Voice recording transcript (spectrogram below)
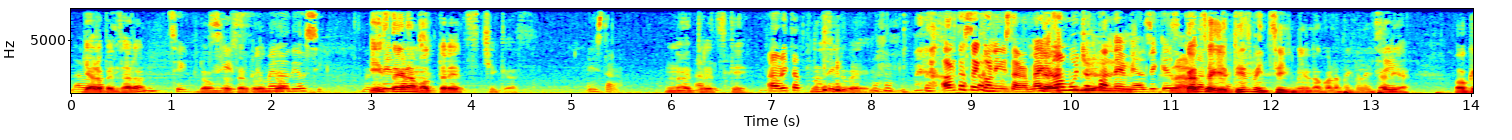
la ¿Ya lo verdad. pensaron? Sí. ¿Lo vamos Sí, a hacer pronto? Primero Dios, sí. ¿Instagram estamos- o Threads, chicas? Instagram. No, ¿Threads qué? Ahorita No sí. sirve. Ahorita estoy con Instagram. Me ayudó mucho en pandemia, así que... es- Claro. ¿Cuántos seguidores? Tienes 26 mil, ¿no? Con la Piccola Italia. Ok,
